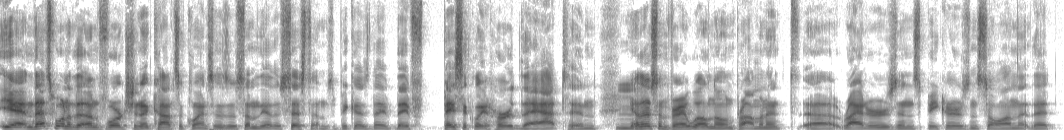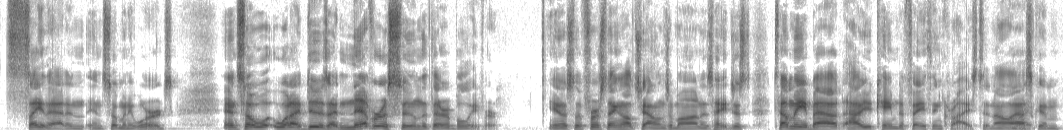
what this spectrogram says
Yeah, and that's one of the unfortunate consequences of some of the other systems because they've they've basically heard that, and you know, there's some very well known, prominent uh, writers and speakers and so on that, that say that in, in so many words. And so wh- what I do is I never assume that they're a believer. You know, so the first thing I'll challenge them on is, hey, just tell me about how you came to faith in Christ, and I'll ask them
